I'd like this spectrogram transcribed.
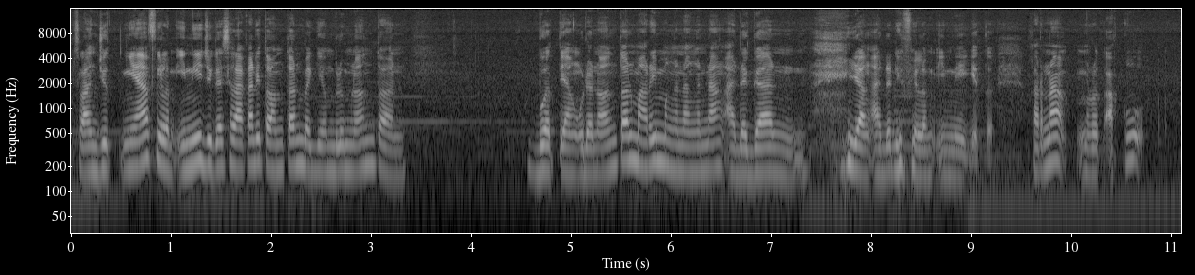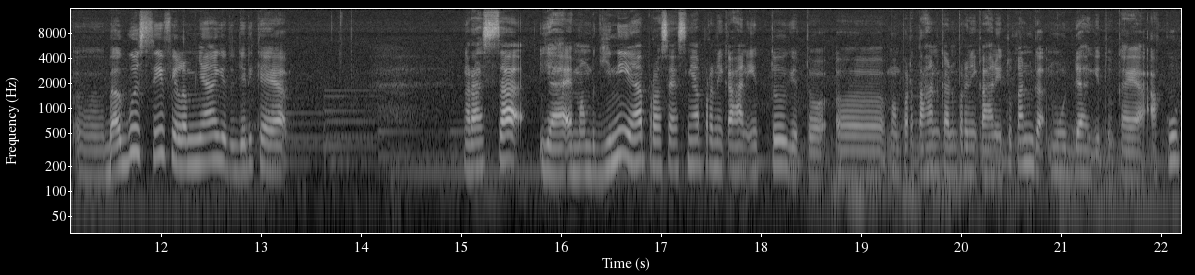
Selanjutnya film ini juga silakan ditonton bagi yang belum nonton. Buat yang udah nonton, mari mengenang-enang adegan yang ada di film ini gitu. Karena menurut aku e, bagus sih filmnya gitu. Jadi kayak ngerasa ya emang begini ya prosesnya pernikahan itu gitu. E, mempertahankan pernikahan itu kan gak mudah gitu. Kayak aku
